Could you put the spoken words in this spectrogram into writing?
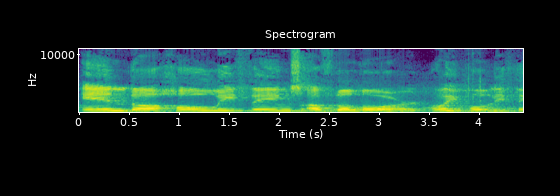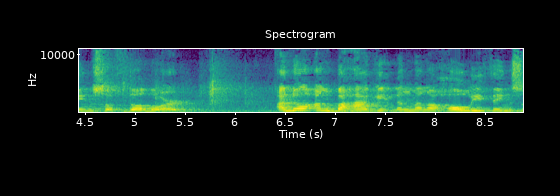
in the holy things of the Lord. Oy, holy things of the Lord. Ano ang bahagi ng mga holy things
